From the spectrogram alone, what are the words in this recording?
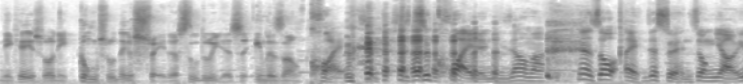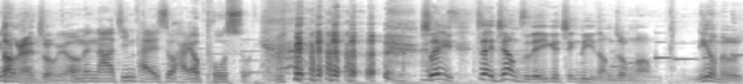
你可以说你供出那个水的速度也是 in the zone，快，是，是快的，你知道吗？那个时候哎、欸，这水很重要，因为当然重要。我们拿金牌的时候还要泼水，所以在这样子的一个经历当中啊，你有没有？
